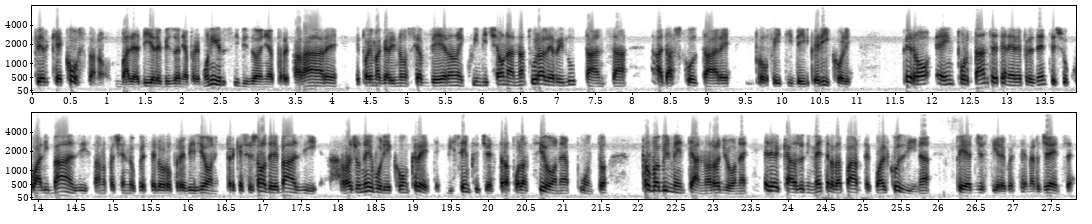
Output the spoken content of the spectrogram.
perché costano, vale a dire bisogna premunirsi, bisogna preparare e poi magari non si avverano e quindi c'è una naturale riluttanza ad ascoltare i profeti dei pericoli. Però è importante tenere presente su quali basi stanno facendo queste loro previsioni, perché se sono delle basi ragionevoli e concrete, di semplice estrapolazione appunto, probabilmente hanno ragione ed è il caso di mettere da parte qualcosina per gestire queste emergenze.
